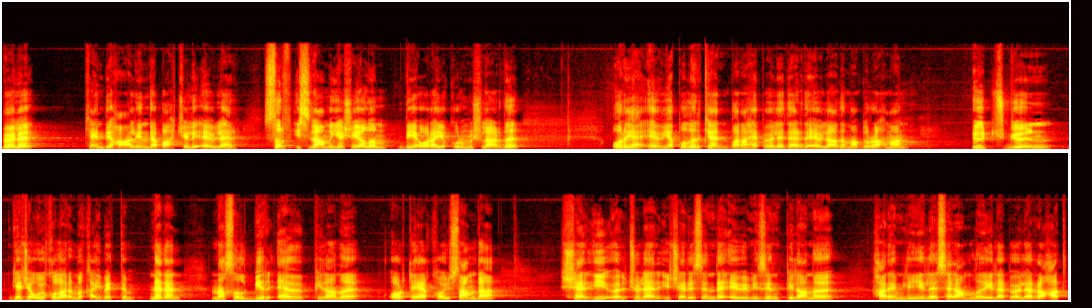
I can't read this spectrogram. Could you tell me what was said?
Böyle kendi halinde bahçeli evler, sırf İslam'ı yaşayalım diye orayı kurmuşlardı. Oraya ev yapılırken bana hep öyle derdi evladım Abdurrahman. Üç gün gece uykularımı kaybettim. Neden? Nasıl bir ev planı ortaya koysam da şer'i ölçüler içerisinde evimizin planı, haremliğiyle, selamlığıyla böyle rahat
